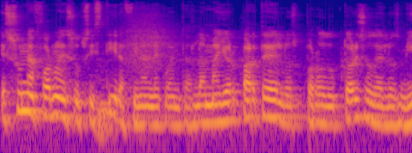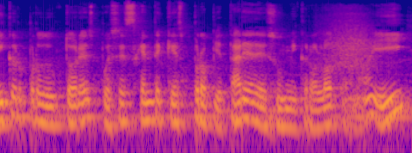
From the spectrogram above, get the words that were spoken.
es una forma de subsistir a final de cuentas. La mayor parte de los productores o de los microproductores pues es gente que es propietaria de su microlote, ¿no? Y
